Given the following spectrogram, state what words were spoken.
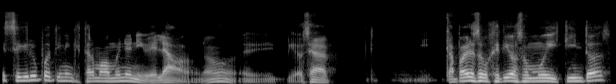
ese grupo tiene que estar más o menos nivelado, ¿no? Eh, o sea, capaz los objetivos son muy distintos,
